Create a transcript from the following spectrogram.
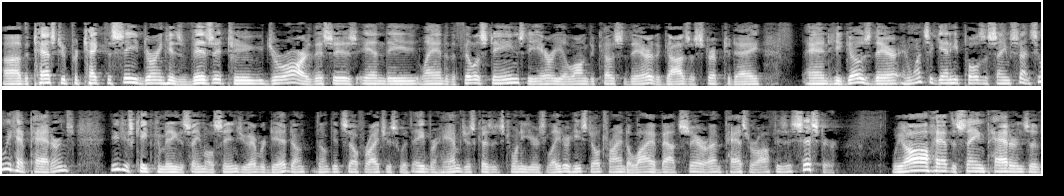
Uh, the test to protect the seed during his visit to Gerar. This is in the land of the Philistines, the area along the coast there, the Gaza Strip today. And he goes there, and once again he pulls the same stunt. So we have patterns. You just keep committing the same old sins you ever did. Don't don't get self-righteous with Abraham just because it's 20 years later. He's still trying to lie about Sarah and pass her off as his sister. We all have the same patterns of,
